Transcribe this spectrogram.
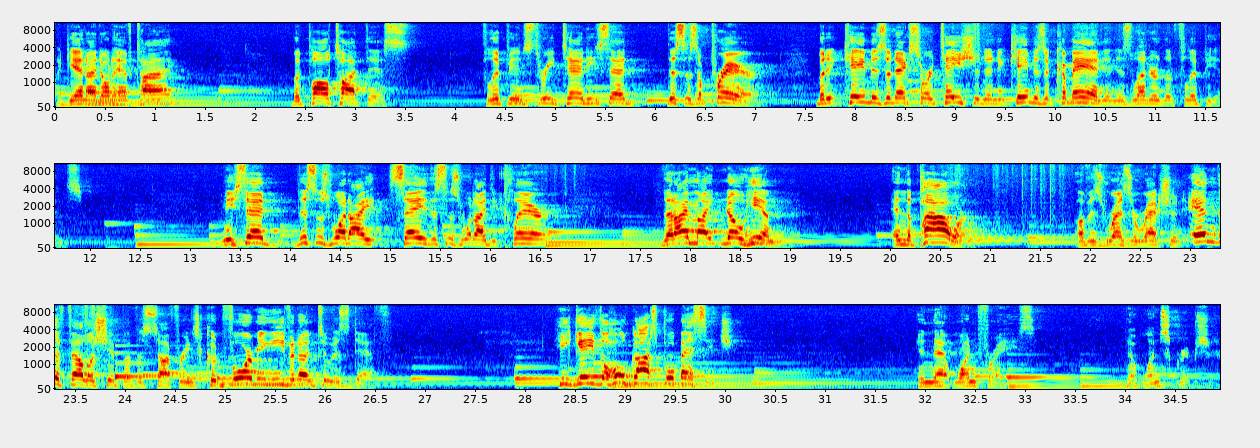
Again, I don't have time, but Paul taught this. Philippians 3:10 he said, this is a prayer but it came as an exhortation and it came as a command in his letter to the Philippians. And he said, This is what I say, this is what I declare, that I might know him and the power of his resurrection and the fellowship of his sufferings, conforming even unto his death. He gave the whole gospel message in that one phrase, that one scripture.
